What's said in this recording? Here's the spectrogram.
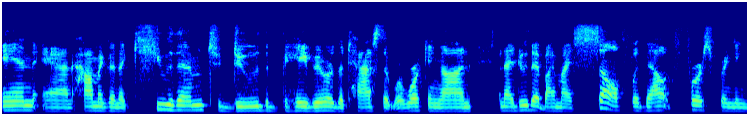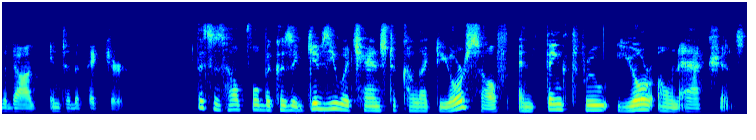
in and how am I going to cue them to do the behavior or the task that we're working on. And I do that by myself without first bringing the dog into the picture. This is helpful because it gives you a chance to collect yourself and think through your own actions.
